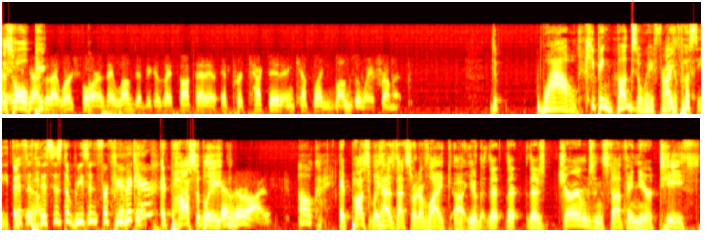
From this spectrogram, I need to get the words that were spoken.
this Asian whole guys pu- that I worked for, they loved it because they thought that it, it protected and kept like bugs away from it. Wow, keeping bugs away from I- your pussy. it- This is this is the reason for pubic hair. it possibly And their eyes. Okay. it possibly has that sort of like uh, you know there, there there's germs and stuff in your teeth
